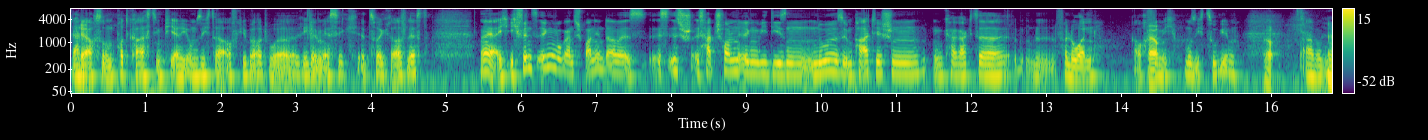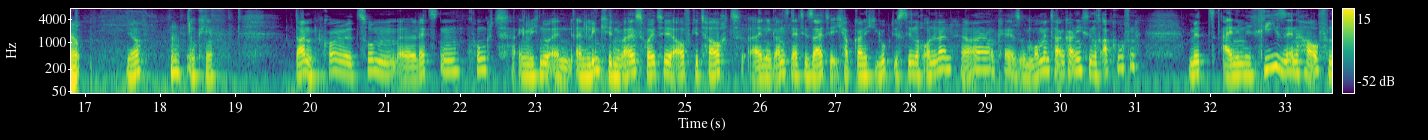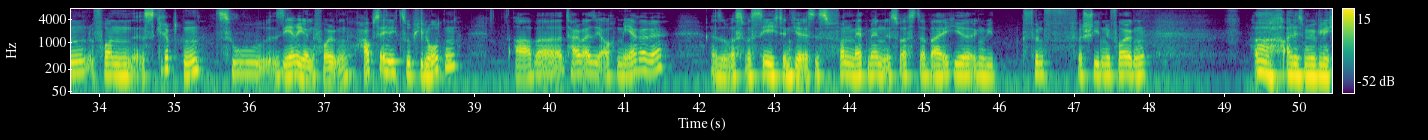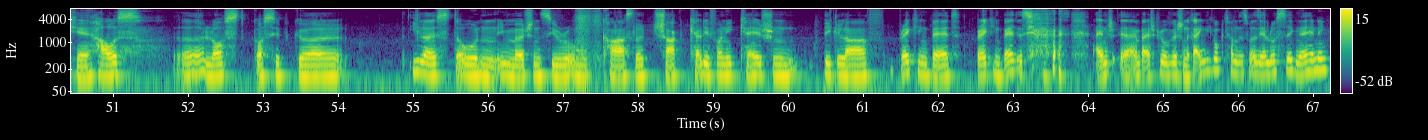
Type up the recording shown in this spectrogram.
Er hat ja auch so ein Podcast-Imperium sich da aufgebaut, wo er regelmäßig äh, Zeug rauslässt. Naja, ich, ich finde es irgendwo ganz spannend, aber es, es, ist, es hat schon irgendwie diesen nur sympathischen Charakter äh, verloren. Auch ja. für mich, muss ich zugeben. Ja. Aber gut. Ja, ja. Hm. okay. Dann kommen wir zum äh, letzten Punkt. Eigentlich nur ein, ein Link-Hinweis. Heute aufgetaucht eine ganz nette Seite. Ich habe gar nicht geguckt, ist die noch online? Ja, okay. Also momentan kann ich sie noch abrufen. Mit einem riesen Haufen von Skripten zu Serienfolgen. Hauptsächlich zu Piloten, aber teilweise auch mehrere. Also was, was sehe ich denn hier? Es ist von Mad Men ist was dabei. Hier irgendwie fünf verschiedene Folgen oh, alles Mögliche. House, äh, Lost, Gossip Girl, Eli Stone, Emergency Room, Castle, Chuck, Californication, Big Love, Breaking Bad. Breaking Bad ist ja ein, äh, ein Beispiel, wo wir schon reingeguckt haben. Das war sehr lustig, ne, Henning?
